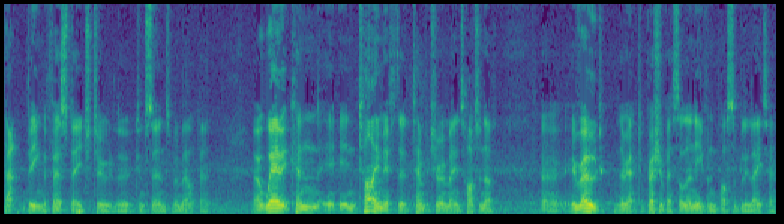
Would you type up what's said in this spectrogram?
that being the first stage to the concerns of a meltdown. Uh, where it can, in time, if the temperature remains hot enough, uh, erode the reactor pressure vessel and even possibly later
